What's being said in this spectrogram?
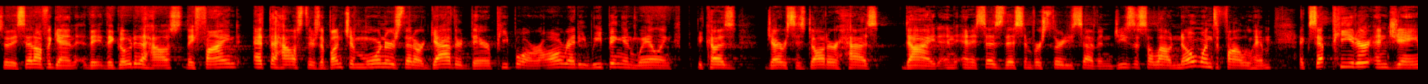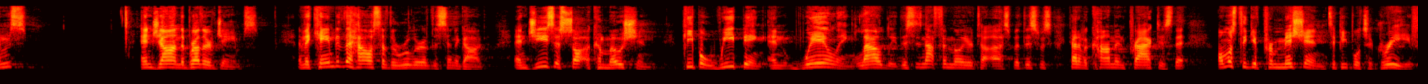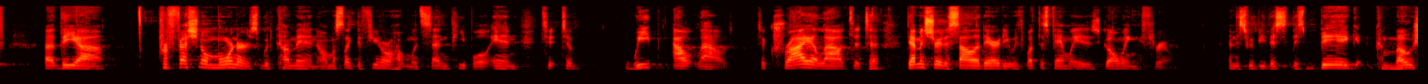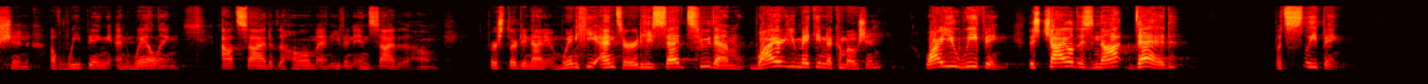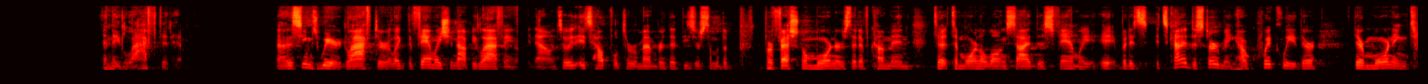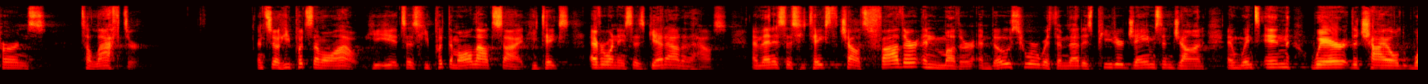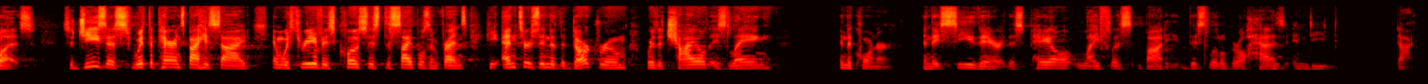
So they set off again. They, they go to the house. They find at the house there's a bunch of mourners that are gathered there. People are already weeping and wailing because Jairus' daughter has died. And, and it says this in verse 37 Jesus allowed no one to follow him except Peter and James and John, the brother of James. And they came to the house of the ruler of the synagogue. And Jesus saw a commotion, people weeping and wailing loudly. This is not familiar to us, but this was kind of a common practice that almost to give permission to people to grieve. Uh, the, uh, professional mourners would come in, almost like the funeral home would send people in to, to weep out loud, to cry aloud, to, to demonstrate a solidarity with what this family is going through. And this would be this, this big commotion of weeping and wailing outside of the home and even inside of the home. Verse 39 And when he entered, he said to them, Why are you making a commotion? Why are you weeping? This child is not dead, but sleeping. And they laughed at him. Now, this seems weird, laughter, like the family should not be laughing right now. And so it's helpful to remember that these are some of the professional mourners that have come in to, to mourn alongside this family. It, but it's, it's kind of disturbing how quickly their, their mourning turns to laughter. And so he puts them all out. He, it says he put them all outside. He takes everyone and he says, Get out of the house. And then it says he takes the child's father and mother and those who were with him, that is Peter, James, and John, and went in where the child was. So, Jesus, with the parents by his side and with three of his closest disciples and friends, he enters into the dark room where the child is laying in the corner. And they see there this pale, lifeless body. This little girl has indeed died.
